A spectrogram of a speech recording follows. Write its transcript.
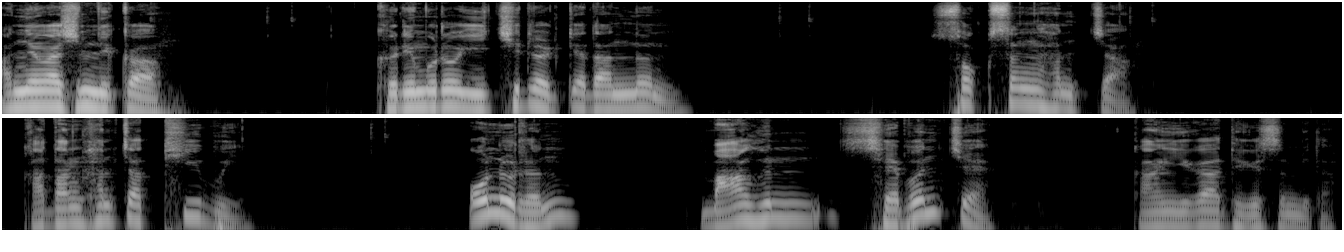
안녕하십니까. 그림으로 이치를 깨닫는 속성 한자 가당 한자 TV 오늘은 43번째 강의가 되겠습니다.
